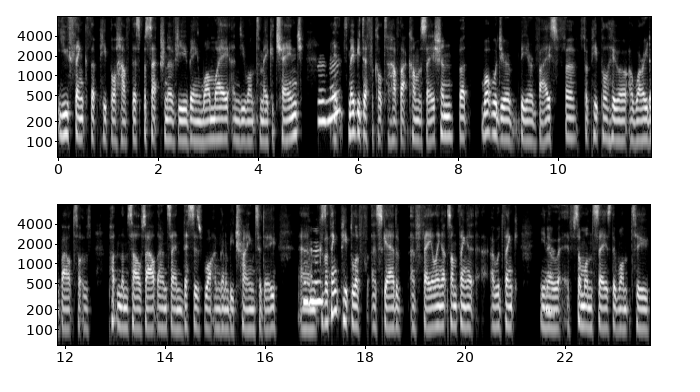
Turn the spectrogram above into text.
you think that people have this perception of you being one way and you want to make a change mm-hmm. it's maybe difficult to have that conversation but what would your be your advice for for people who are, worried about sort of putting themselves out there and saying this is what i'm going to be trying to do because um, mm-hmm. i think people are, are scared of, of, failing at something I, I would think you know if someone says they want to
